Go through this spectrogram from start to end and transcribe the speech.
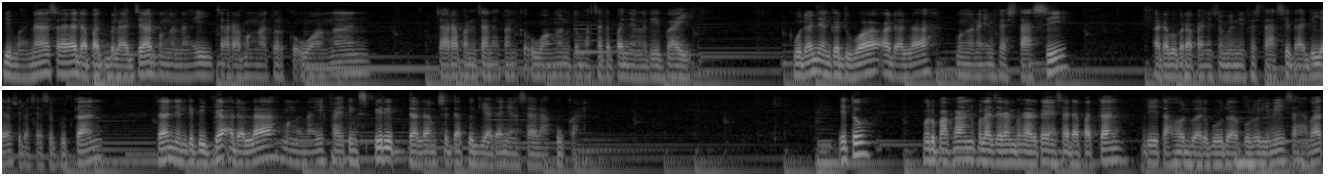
di mana saya dapat belajar mengenai cara mengatur keuangan, cara merencanakan keuangan untuk masa depan yang lebih baik. Kemudian yang kedua adalah mengenai investasi. Ada beberapa instrumen investasi tadi yang sudah saya sebutkan. Dan yang ketiga adalah mengenai fighting spirit dalam setiap kegiatan yang saya lakukan. Itu merupakan pelajaran berharga yang saya dapatkan di tahun 2020 ini, sahabat.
